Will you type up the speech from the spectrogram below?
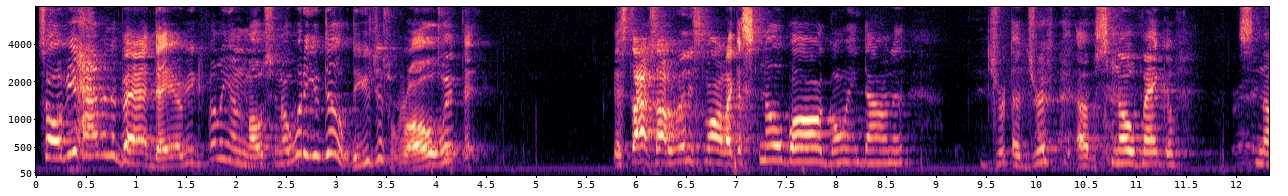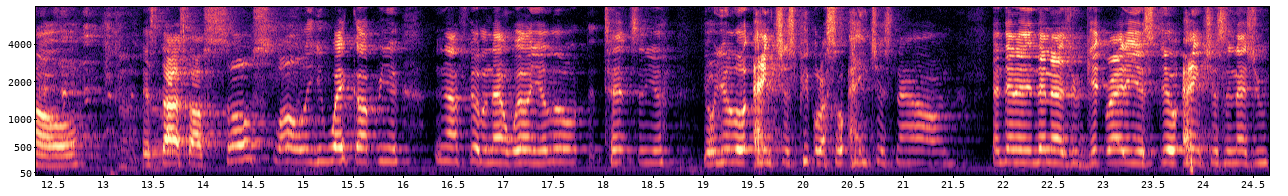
So if you're having a bad day or you're feeling emotional, what do you do? Do you just roll with it? It starts off really small, like a snowball going down a, a drift, a snowbank of snow. It starts off so slowly. You wake up and you, you're not feeling that well, and you're a little tense and you're, you're, you're a little anxious. People are so anxious now. And, and then, and then as you get ready, you're still anxious. And as you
